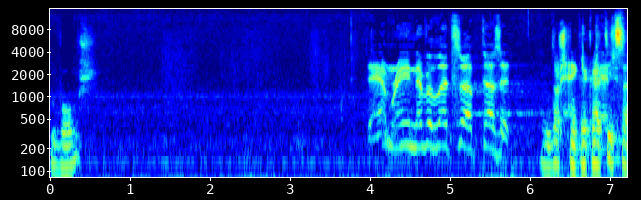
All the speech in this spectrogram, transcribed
Бомж. Дождь не прекратится.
